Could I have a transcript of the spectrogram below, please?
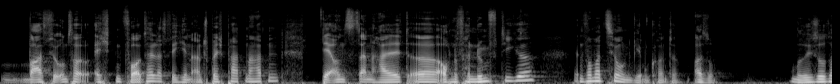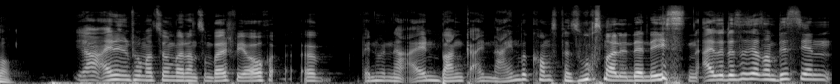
war es für uns auch echt ein Vorteil, dass wir hier einen Ansprechpartner hatten, der uns dann halt äh, auch eine vernünftige Information geben konnte. Also, muss ich so sagen. Ja, eine Information war dann zum Beispiel auch, äh, wenn du in der einen Bank ein Nein bekommst, versuch's mal in der nächsten. Also das ist ja so ein bisschen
